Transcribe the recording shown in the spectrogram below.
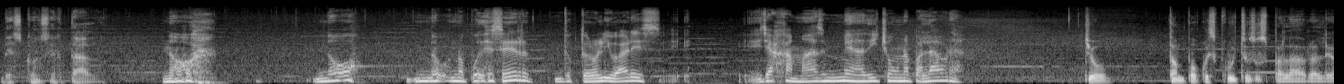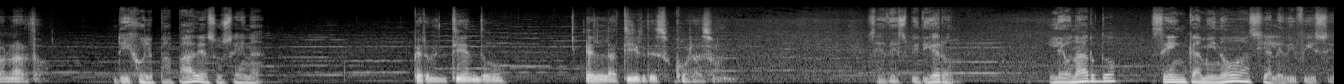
desconcertado. No, no, no, no puede ser, doctor Olivares. Ella jamás me ha dicho una palabra. Yo tampoco escucho sus palabras, Leonardo. Dijo el papá de Azucena. Pero entiendo el latir de su corazón. Se despidieron. Leonardo se encaminó hacia el edificio.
